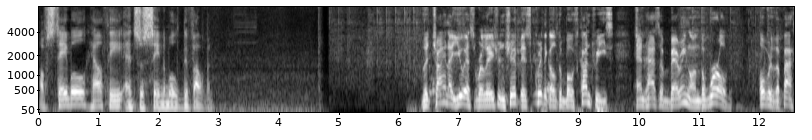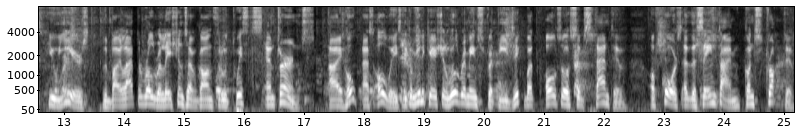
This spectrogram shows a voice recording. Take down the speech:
of stable, healthy, and sustainable development. The China US relationship is critical to both countries and has a bearing on the world. Over the past few years, the bilateral relations have gone through twists and turns. I hope, as always, the communication will remain strategic but also substantive, of course, at the same time, constructive.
